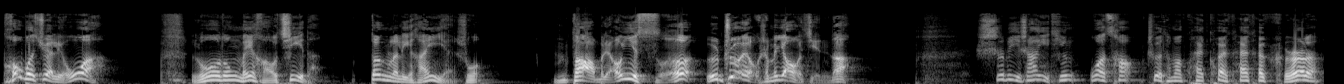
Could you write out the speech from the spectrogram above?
头破血流啊！”罗东没好气的瞪了李涵一眼，说。大不了一死，这有什么要紧的？施必杀一听，我操，这他妈快快开开壳了！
